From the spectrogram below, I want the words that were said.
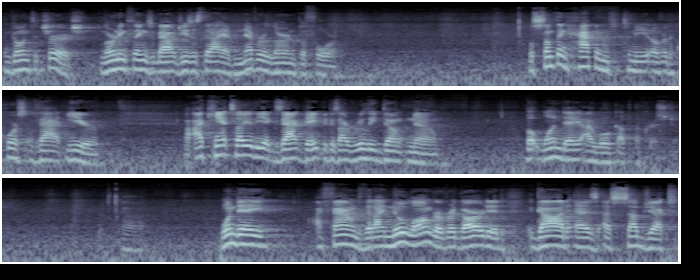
and going to church, learning things about Jesus that I had never learned before. Well, something happened to me over the course of that year. I can't tell you the exact date because I really don't know. But one day I woke up a Christian. Uh, one day I found that I no longer regarded God as a subject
